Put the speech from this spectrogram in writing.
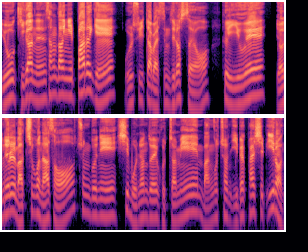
요 기간은 상당히 빠르게 올 수 있다 말씀드렸어요. 그 이후에 연휴를 마치고 나서 충분히 15년도의 고점인 19,281원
